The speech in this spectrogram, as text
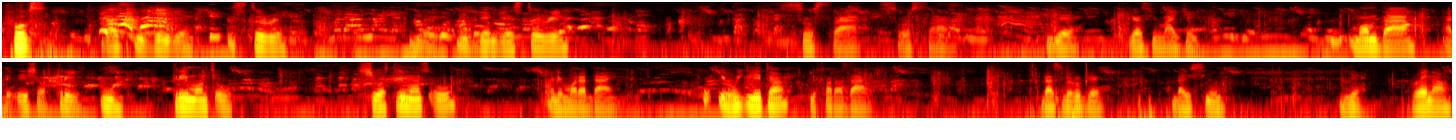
Folks, that's the Genge story. Yeah, the Genge story. So sad, so sad. Yeah, just imagine. Mom died at the age of three, mm, three months old. She was three months old when the mother died. A week later, the father died. That's the little girl that you see. Yeah, right now,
